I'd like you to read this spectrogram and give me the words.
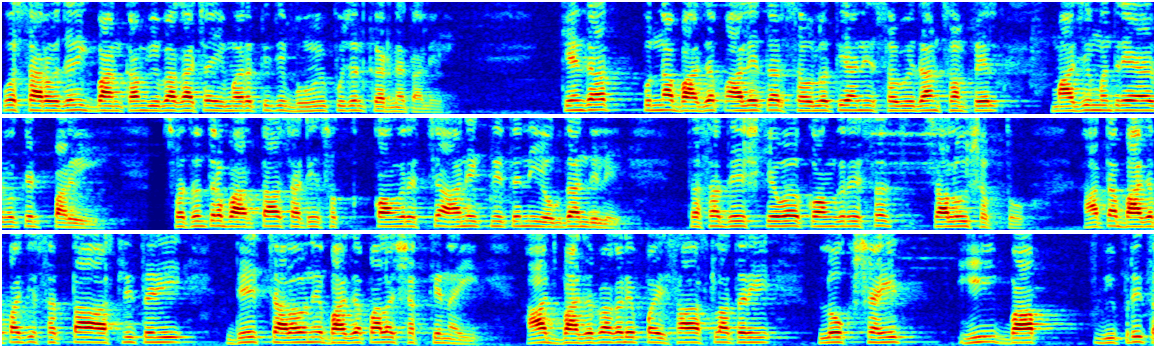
व सार्वजनिक बांधकाम विभागाच्या इमारतीचे भूमिपूजन करण्यात आले. केंद्रात पुन्हा भाजप आले तर सवलती आणि संविधान संपेल माजी मंत्री ॲडव्होकेट पाडवी स्वतंत्र भारतासाठी स्व काँग्रेसच्या अनेक नेत्यांनी योगदान दिले. तसा देश केवळ काँग्रेसच चालवू शकतो. आता भाजपाची सत्ता असली तरी देश चालवणे भाजपाला शक्य नाही. आज भाजपाकडे पैसा असला तरी लोकशाहीत ही बाब विपरीत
